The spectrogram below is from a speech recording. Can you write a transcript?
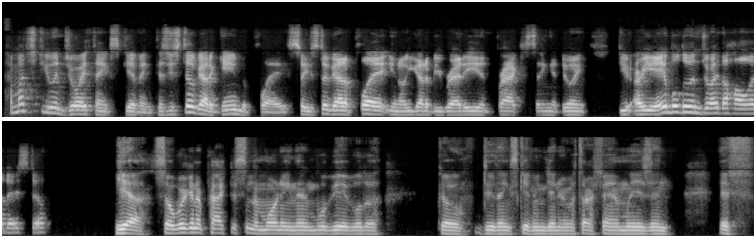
How much do you enjoy Thanksgiving? Because you still got a game to play, so you still got to play. You know, you got to be ready and practicing and doing. Do you, are you able to enjoy the holiday still? Yeah, so we're gonna practice in the morning, then we'll be able to go do Thanksgiving dinner with our families. And if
